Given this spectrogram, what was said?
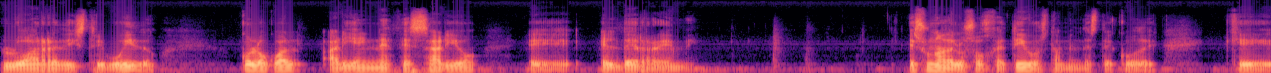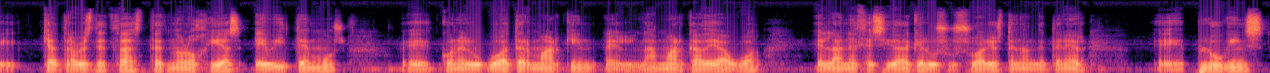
lo ha redistribuido, con lo cual haría innecesario eh, el DRM. es uno de los objetivos también de este código, que, a través de estas tecnologías evitemos eh, con el watermarking, la marca de agua, la necesidad de que los usuarios tengan que tener eh, plugins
